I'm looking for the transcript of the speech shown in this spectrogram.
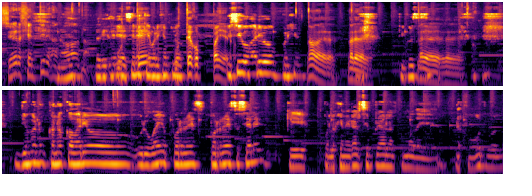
Si es argentina, No, no. lo que quería decir es que, por ejemplo, Usted, compañero. yo sigo varios, por ejemplo, No, dale, dale, dale, dale, yo cono- conozco a varios uruguayos por redes, por redes sociales que por lo general siempre hablan como de, de fútbol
